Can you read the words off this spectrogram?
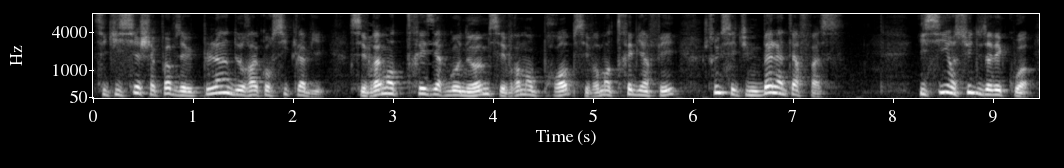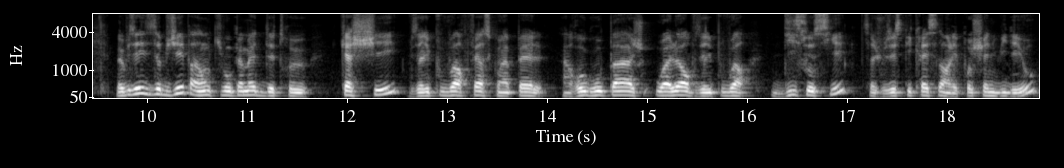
c'est qu'ici, à chaque fois, vous avez plein de raccourcis clavier. C'est vraiment très ergonome, c'est vraiment propre, c'est vraiment très bien fait. Je trouve que c'est une belle interface. Ici, ensuite, vous avez quoi? Ben, Vous avez des objets, par exemple, qui vont permettre d'être caché, vous allez pouvoir faire ce qu'on appelle un regroupage ou alors vous allez pouvoir dissocier. Ça, je vous expliquerai ça dans les prochaines vidéos.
